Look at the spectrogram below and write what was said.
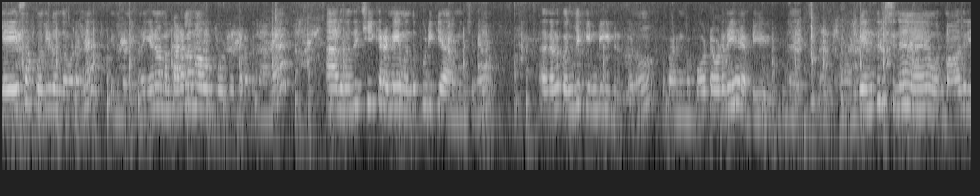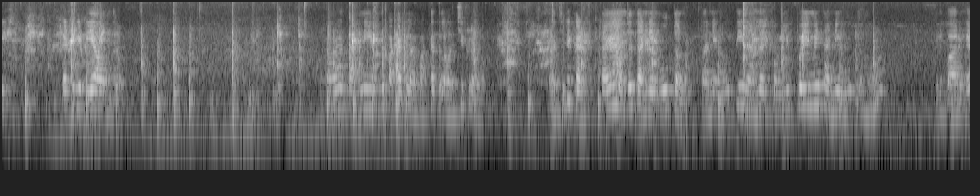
லேசாக கொதி வந்த உடனே இது பண்ணிக்கணும். ஏன்னா நம்ம கடலை மாவு போட்டுருக்கிறதுனால அது வந்து சீக்கிரமே வந்து பிடிக்க ஆரம்பிச்சிடும் அதனால கொஞ்சம் கிண்டிக்கிட்டு இருக்கணும். இப்போ நம்ம இப்போ போட்ட உடனே அப்படியே இதாகிடுச்சு அது வெந்துருச்சுன்னா ஒரு மாதிரி கட்டி கட்டியாக வந்துடும் அதனால் தண்ணி வந்து பக்கத்தில் பக்கத்தில் வச்சுக்கிறணும் வச்சுட்டு கட்டாயம் வந்து தண்ணி ஊற்றணும் தண்ணி ஊற்றி நல்லா இப்போ இப்போயுமே தண்ணி ஊற்றணும் இது பாருங்க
